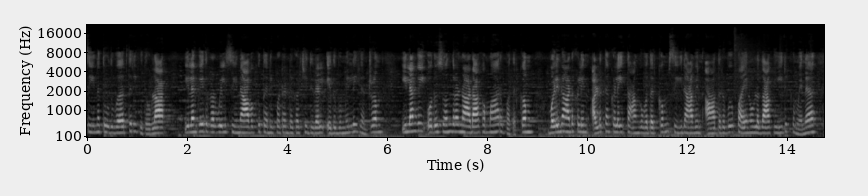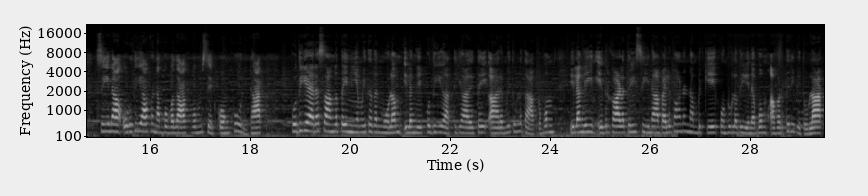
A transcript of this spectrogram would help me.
சீன தூதுவர் தெரிவித்துள்ளார். இலங்கை தொடர்பில் சீனாவுக்கு தனிப்பட்ட நிகழ்ச்சி நிரல் எதுவும் இல்லை என்றும் இலங்கை ஒரு சுதந்திர நாடாக மாறுவதற்கும் வெளிநாடுகளின் அழுத்தங்களை தாங்குவதற்கும் சீனாவின் ஆதரவு பயனுள்ளதாக இருக்கும் என சீனா உறுதியாக நம்புவதாகவும் செட்கோங் கூறினார். புதிய அரசாங்கத்தை நியமித்ததன் மூலம் இலங்கை புதிய அத்தியாயத்தை ஆரம்பித்துள்ளதாகவும் இலங்கையின் எதிர்காலத்தில் சீனா வலுவான நம்பிக்கையை கொண்டுள்ளது எனவும் அவர் தெரிவித்துள்ளார்.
